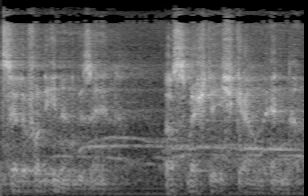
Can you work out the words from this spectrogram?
Zelle von innen gesehen. Das möchte ich gern ändern.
